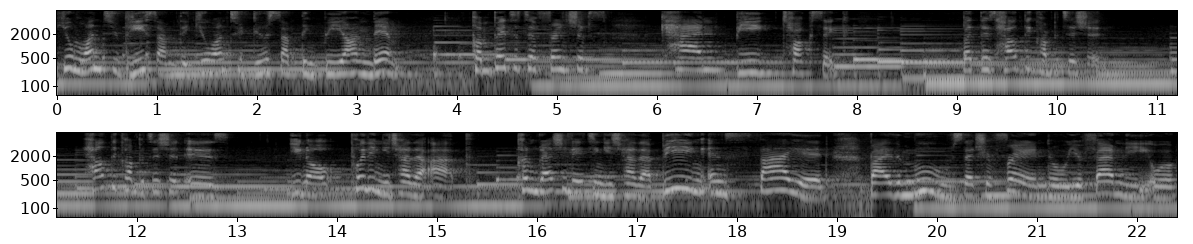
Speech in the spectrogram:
you want to be something, you want to do something beyond them. Competitive friendships can be toxic, but there's healthy competition. Healthy competition is, you know, pulling each other up congratulating each other, being inspired by the moves that your friend or your family or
